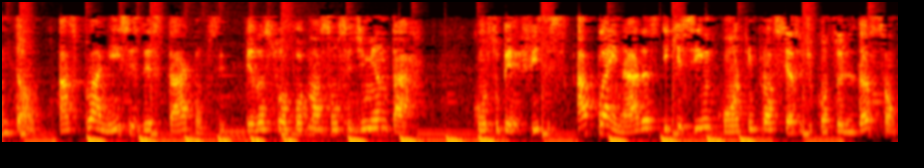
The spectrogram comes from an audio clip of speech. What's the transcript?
Então, as planícies destacam-se pela sua formação sedimentar, com superfícies aplainadas e que se encontram em processo de consolidação.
